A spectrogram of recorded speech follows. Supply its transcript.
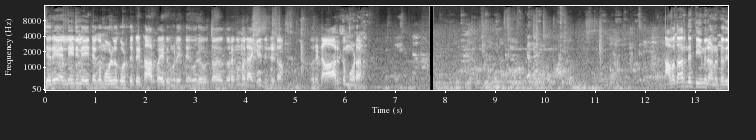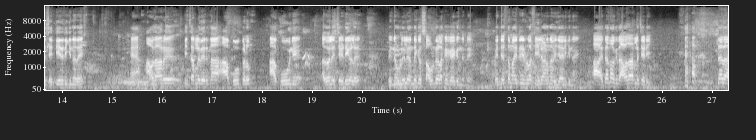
ചെറിയ എൽ ഇ ഡി ലൈറ്റ് ഒക്കെ മുകളിൽ കൊടുത്തിട്ട് ടാർപ്പായിട്ട് മൂടിയിട്ട് ഒരു തുരങ്കം പോലെ ആക്കി വെച്ചിട്ടുണ്ട് കേട്ടോ ഒരു ഡാർക്ക് മൂടാണ് അവതാറിന്റെ തീമിലാണ് കേട്ടോ ഇത് സെറ്റ് ചെയ്തിരിക്കുന്നത്. അവതാർ പിക്ചറിൽ വരുന്ന ആ പൂക്കളും ആ പൂവിന് അതുപോലെ ചെടികൾ പിന്നെ ഉള്ളിൽ എന്തൊക്കെയോ സൗണ്ടുകളൊക്കെ കേൾക്കുന്നുണ്ട്. വ്യത്യസ്തമായിട്ടുള്ള ഫീലാണെന്ന് വിചാരിക്കുന്നത് ആ ഇതാ നോക്കിയത് അവതാറിലെ ചെടി. ഇതാ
